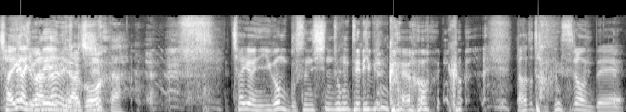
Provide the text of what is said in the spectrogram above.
자기가 편집 안 하면 연예인이라고. 자기가 이건 무슨 신종 드립인가요? 이거 나도 당황스러운데.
